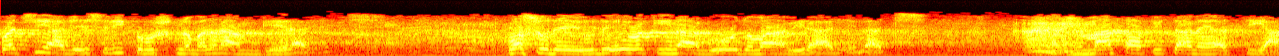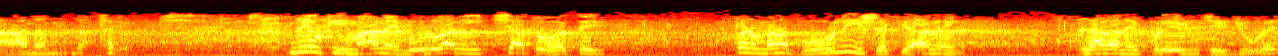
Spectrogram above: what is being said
પછી આજે શ્રી કૃષ્ણ બલરામ ઘેરાયા વસુદેવ દેવકીના ગોદમાં વિરાજેલા છે. માતા પિતાને અતિ આનંદ થયો. દેવકી માને બોલવાની ઈચ્છા તો હતી, પણ માં બોલી શક્યા નહીં. લાલાને પ્રેમથી જુએ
